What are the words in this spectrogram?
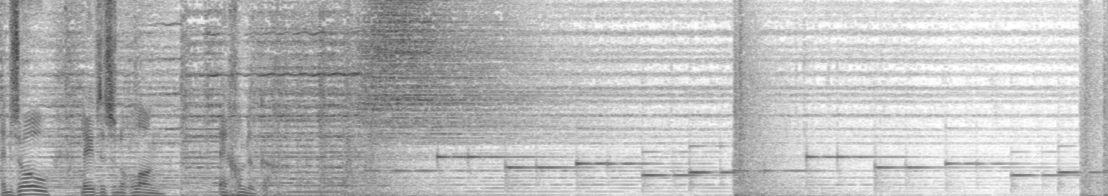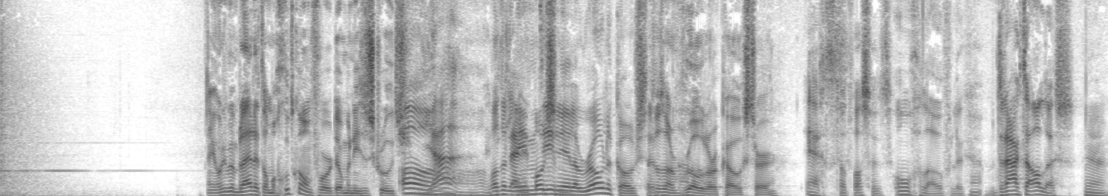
En zo leefden ze nog lang en gelukkig. Nou, jongens, ik ben blij dat het allemaal goed kwam voor Dominique Scrooge. Ja, en die wat een emotionele Tim. rollercoaster. Het was een rollercoaster. Echt. Dat was het. Ongelooflijk. Het raakte alles. Ja.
